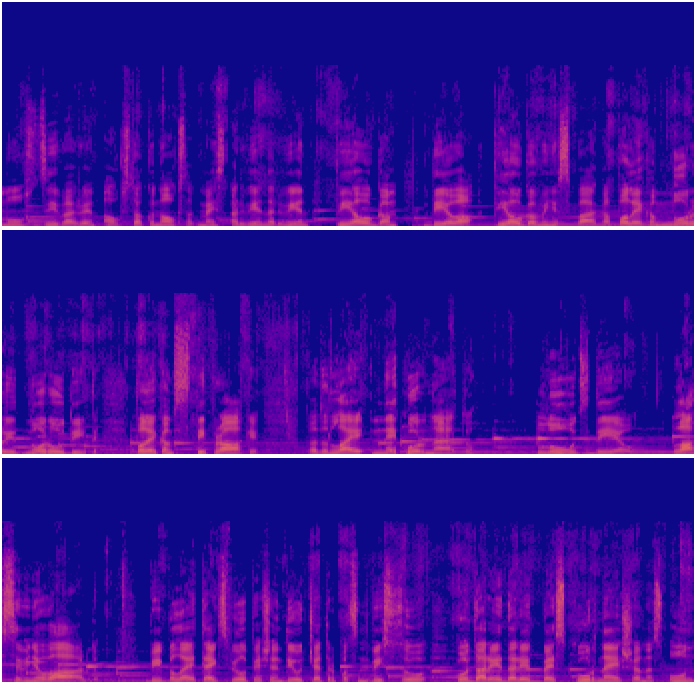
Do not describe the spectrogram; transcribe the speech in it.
mūsu dzīvē ar vien augstāk un augstāk. Mēs ar vienu ar vienu pieaugam Dievā, pieaugam Viņa spēkā, paliekam norūdīti, paliekam stiprāki. Tad, lai nekurnētu, lūdz Dievu, lasi Viņa vārdu. Bībelē teikts Filipiešiem 2.14. Visu, ko dariet, dariet bez kurnēšanas un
